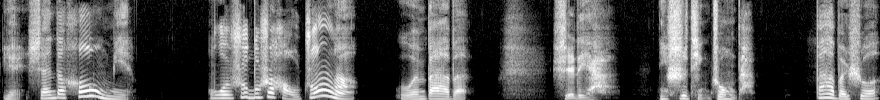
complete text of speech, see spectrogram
远山的后面。我是不是好重啊？我问爸爸。是的呀，你是挺重的。爸爸说。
